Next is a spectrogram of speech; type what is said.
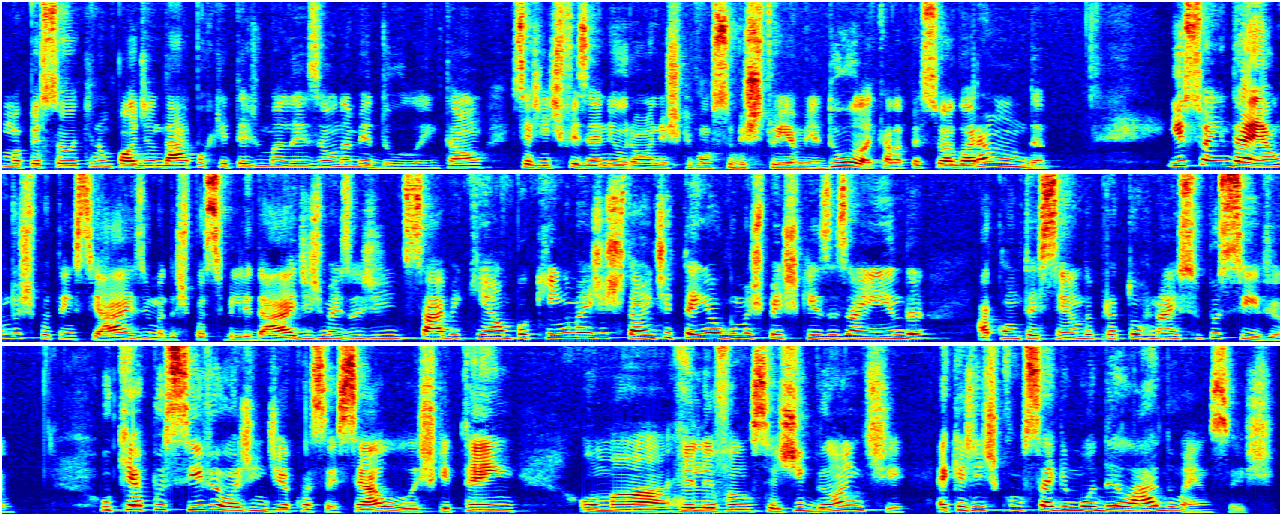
uma pessoa que não pode andar porque teve uma lesão na medula. Então, se a gente fizer neurônios que vão substituir a medula, aquela pessoa agora anda. Isso ainda é um dos potenciais e uma das possibilidades, mas hoje a gente sabe que é um pouquinho mais distante e tem algumas pesquisas ainda acontecendo para tornar isso possível. O que é possível hoje em dia com essas células, que têm uma relevância gigante, é que a gente consegue modelar doenças.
